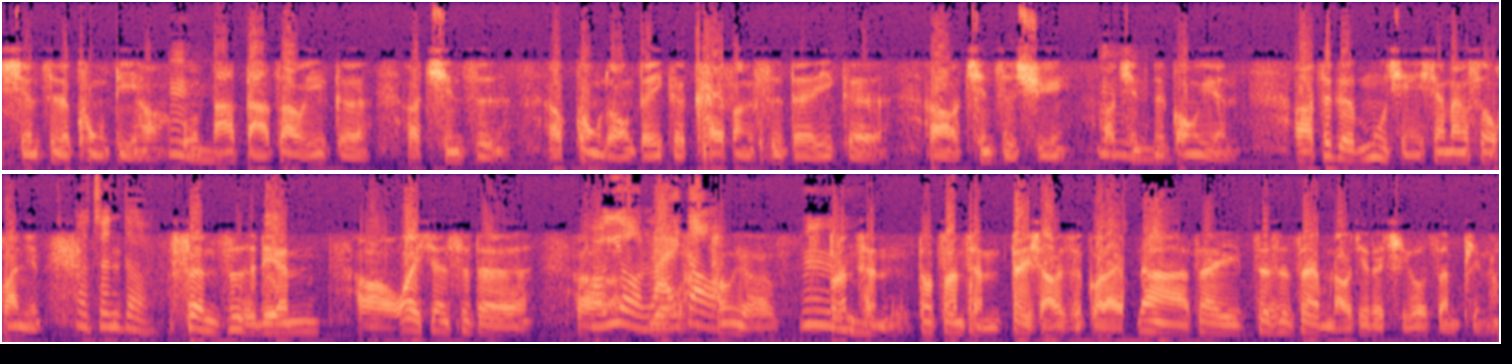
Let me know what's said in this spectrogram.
闲置的空地哈，我们把它打造一个呃亲子呃共融的一个开放式的一个啊亲子区啊亲子公园啊，这个目前也相当受欢迎啊，真的，甚至连啊外县市的。朋友来到，朋友专程都专程带小孩子过来。那在这是在我们老街的奇后展品哦。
